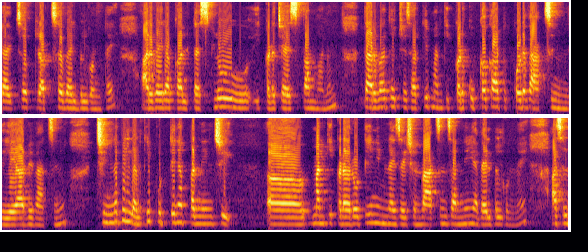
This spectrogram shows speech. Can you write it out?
types of drugs అవైలబుల్గా ఉంటాయి. అరవై రకాల టెస్ట్లు ఇక్కడ చేస్తాం మనం. తర్వాత వచ్చేసరికి మనకి ఇక్కడ కుక్క కాటుకు కూడా వ్యాక్సిన్ ఉంది ఏఆర్వి వ్యాక్సిన్. చిన్నపిల్లలకి పుట్టినప్పటి నుంచి మనకి ఇక్కడ రొటీన్ ఇమ్యునైజేషన్ వ్యాక్సిన్స్ అన్నీ అవైలబుల్గా ఉన్నాయి. అసలు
